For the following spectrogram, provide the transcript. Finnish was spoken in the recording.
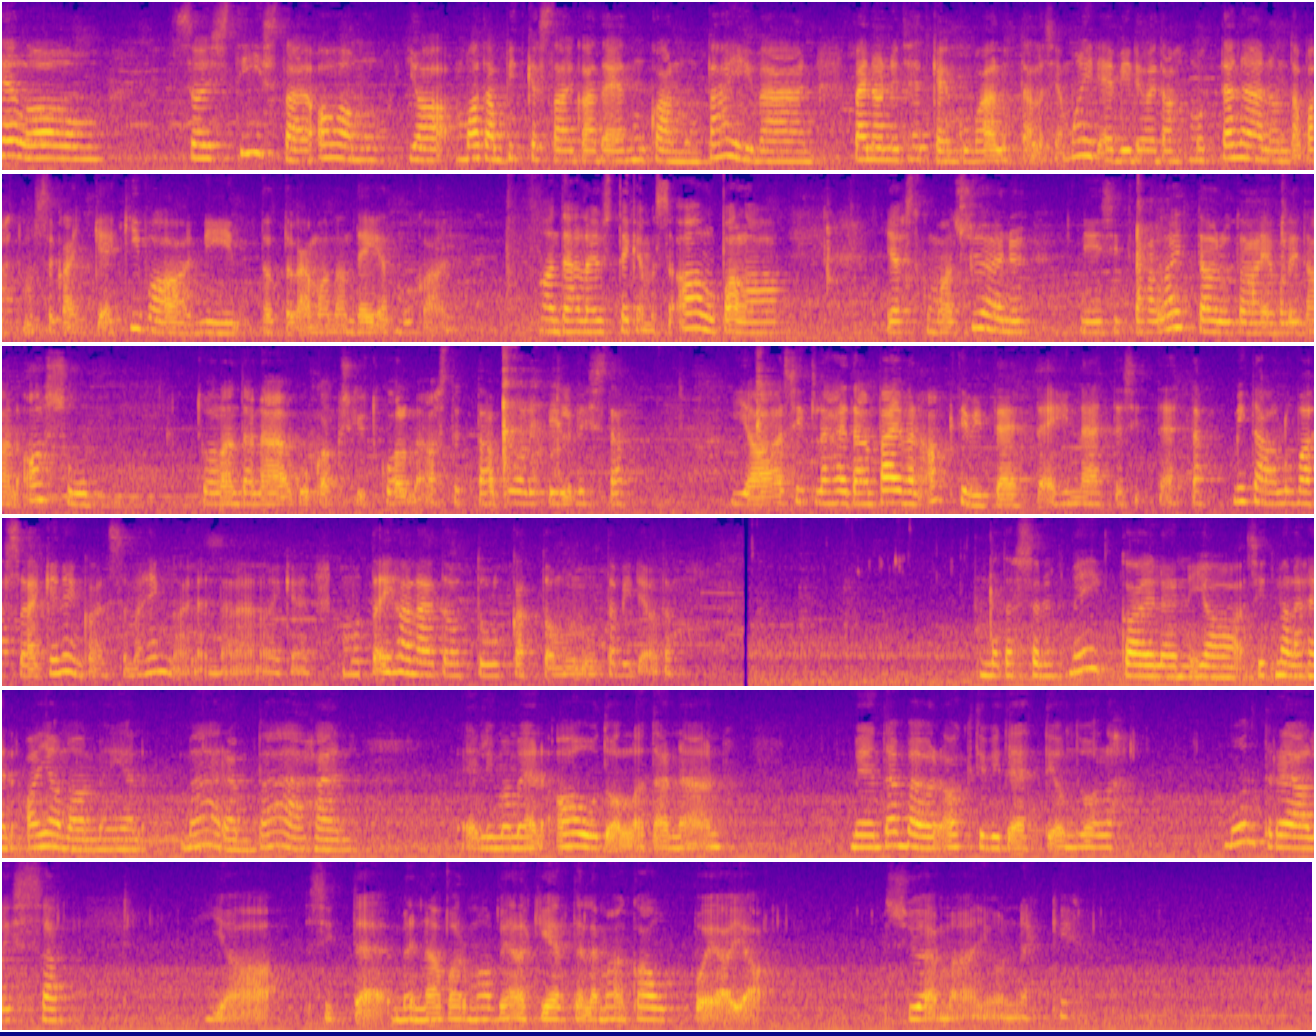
Hello! Se olisi tiistai-aamu ja mä otan pitkästä aikaa teidät mukaan mun päivään. Mä en ole nyt hetken kuvaillut tällaisia My videoita mutta tänään on tapahtumassa kaikkea kivaa, niin totta kai mä otan teidät mukaan. Mä oon täällä just tekemässä aamupalaa ja sitten kun mä oon syönyt, niin sitten vähän laittaudutaan ja valitaan asu. Tuolla on tänään joku 23 astetta puolipilvistä. Ja sitten lähdetään päivän aktiviteetteihin. Näette sitten, että mitä on luvassa ja kenen kanssa mä hengailen tänään oikein. Mutta ihan että oot tullut katsoa mun uutta videota. Mä tässä nyt meikkailen ja sit mä lähden ajamaan meidän määrän päähän. Eli mä menen autolla tänään. Meidän tämän päivän aktiviteetti on tuolla Montrealissa. Ja sitten mennään varmaan vielä kiertelemään kauppoja ja syömään jonnekin.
